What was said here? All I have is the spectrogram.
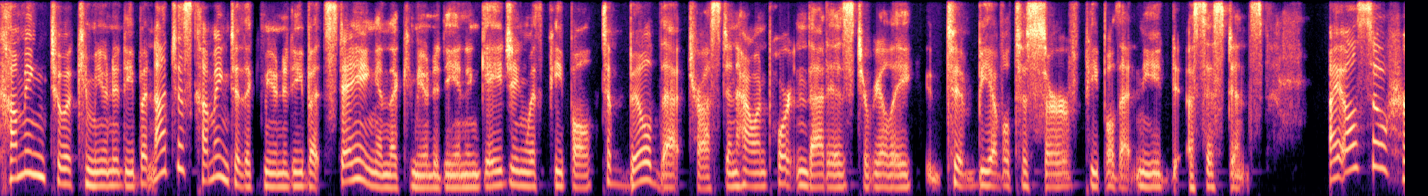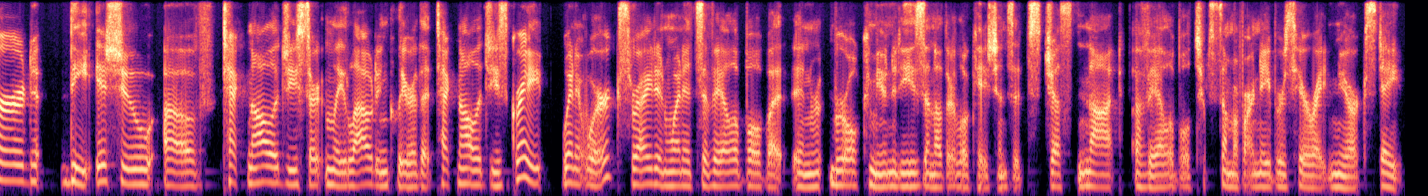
coming to a community, but not just coming to the community, but staying in the community and engaging with people to build that trust and how important that is to really to be able to serve people that need assistance. I also heard the issue of technology certainly loud and clear that technology is great when it works, right? And when it's available, but in rural communities and other locations, it's just not available to some of our neighbors here, right in New York State.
